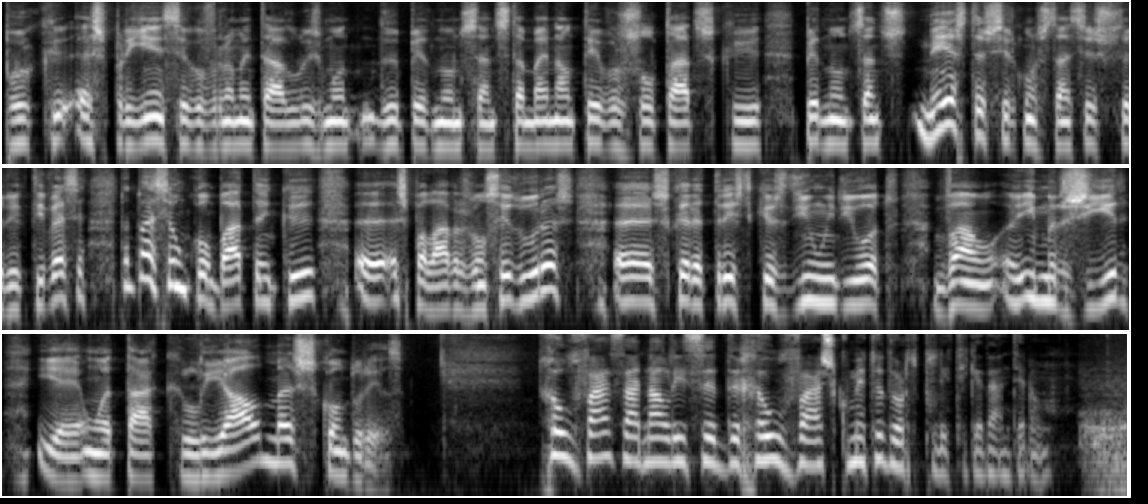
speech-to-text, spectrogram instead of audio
porque a experiência governamental de, Luís Monte, de Pedro Nuno Santos também não teve os resultados que Pedro Nuno Santos, nestas circunstâncias, gostaria que tivesse. Portanto, vai ser um combate em que as palavras vão ser duras, as características de um e de outro vão emergir e é um ataque leal, mas com dureza. Raul Vaz, a análise de Raul Vaz, comentador de política da Antena 1.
